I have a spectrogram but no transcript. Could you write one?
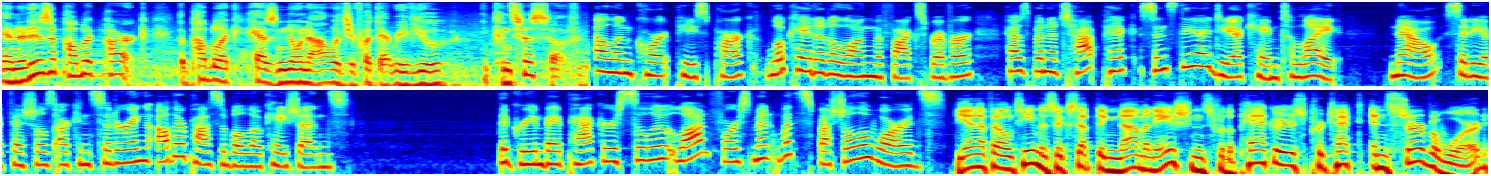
and it is a public park, the public has no knowledge of what that review consists of. Ellen Kort Peace Park, located along the Fox River, has been a top pick since the idea came to light. Now, city officials are considering other possible locations. The Green Bay Packers salute law enforcement with special awards. The NFL team is accepting nominations for the Packers Protect and Serve Award,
